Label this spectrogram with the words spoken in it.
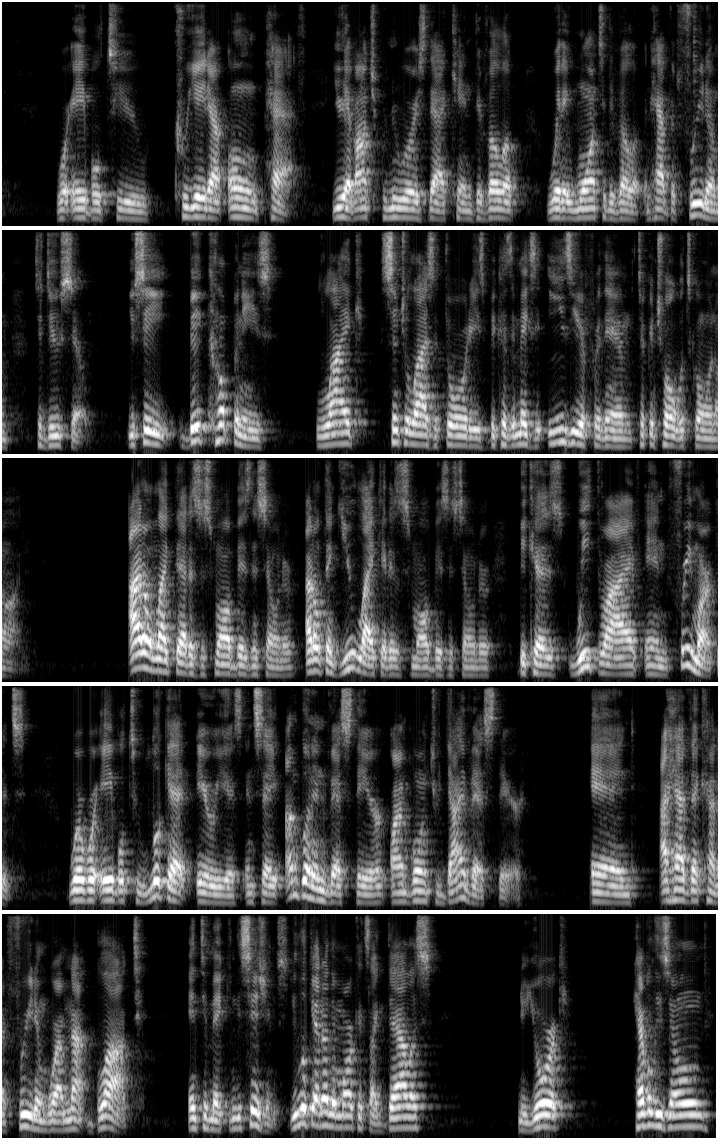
We're able to create our own path. You have entrepreneurs that can develop where they want to develop and have the freedom to do so. You see, big companies like centralized authorities because it makes it easier for them to control what's going on. I don't like that as a small business owner. I don't think you like it as a small business owner because we thrive in free markets where we're able to look at areas and say, I'm going to invest there or I'm going to divest there. And I have that kind of freedom where I'm not blocked into making decisions. You look at other markets like Dallas, New York, heavily zoned,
